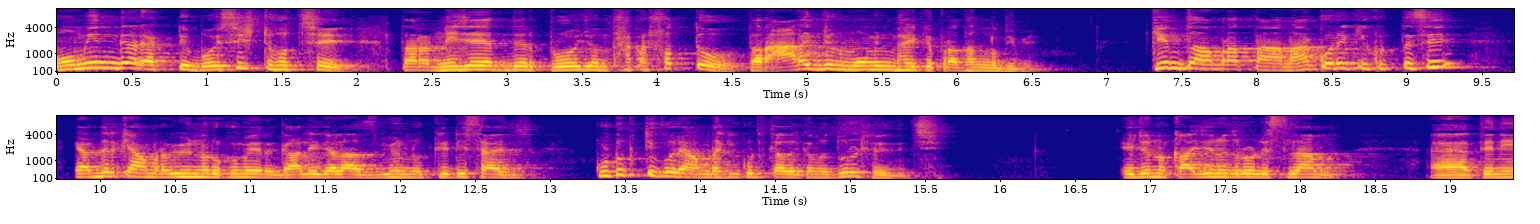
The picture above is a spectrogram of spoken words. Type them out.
মমিনদের একটি বৈশিষ্ট্য হচ্ছে তারা নিজেদের প্রয়োজন থাকা সত্ত্বেও তারা আরেকজন মমিন ভাইকে প্রাধান্য দিবে। কিন্তু আমরা তা না করে কি করতেছি? এদেরকে আমরা বিভিন্ন রকমের গালিগালাজ, বিভিন্ন ক্রিটিসাইজ কুটুক্তি করে আমরা কি করছি? তাদেরকে আমরা দূরে ঠেলে দিচ্ছি। এই জন্য কাজী নজরুল ইসলাম তিনি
